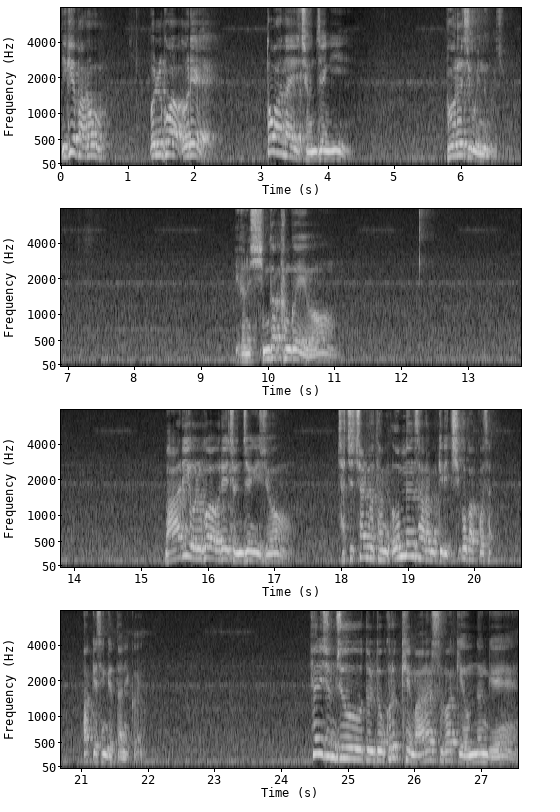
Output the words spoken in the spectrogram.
이게 바로 을과 을의 또 하나의 전쟁이 벌어지고 있는 거죠. 이거는 심각한 거예요. 말이 을과 을의 전쟁이죠. 자칫 잘못하면 없는 사람끼리 치고받고 사, 받게 생겼다니까요. 편의점주들도 그렇게 말할 수밖에 없는 게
